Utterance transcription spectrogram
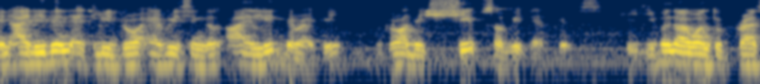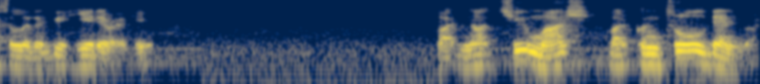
And I didn't actually draw every single eyelid directly draw the shapes of it at first okay even though I want to press a little bit here directly but not too much but control them right?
